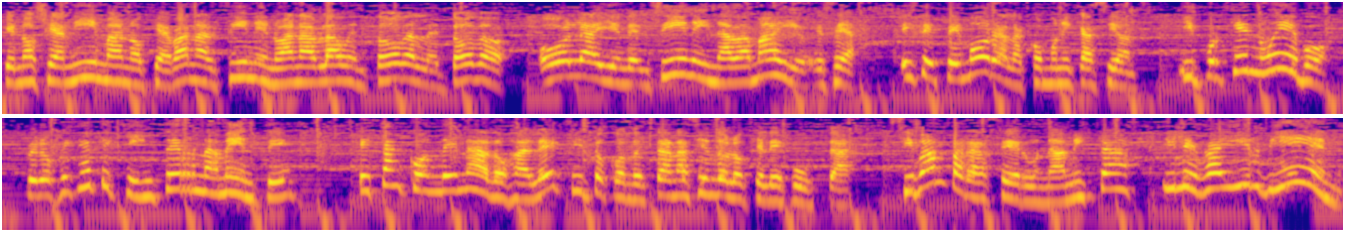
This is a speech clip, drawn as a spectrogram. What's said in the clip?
que no se animan o que van al cine y no han hablado en toda, todo, hola y en el cine y nada más, o sea, ese temor a la comunicación. ¿Y por qué nuevo? Pero fíjate que internamente están condenados al éxito cuando están haciendo lo que les gusta. Si van para hacer una amistad y les va a ir bien,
